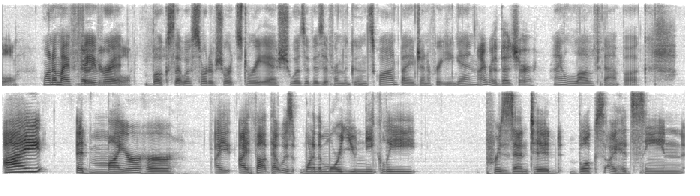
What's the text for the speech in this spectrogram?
Cool. One of my Very, very favorite cool. books that was sort of short story ish was A Visit from the Goon Squad by Jennifer Egan. I read that. Sure. I loved that book. I admire her. I I thought that was one of the more uniquely presented books I had seen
